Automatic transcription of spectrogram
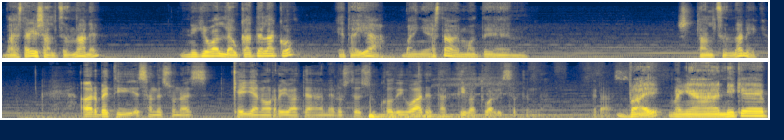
Ba, ez da saltzen dan, eh? Nik igual daukatelako, eta ja, baina ez da emoten saltzen danik. A ber, beti esan dezuna ez, keian horri batean erostezu kodigo bat eta aktibatu alizaten da. Beraz. Bai, baina nik eh,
